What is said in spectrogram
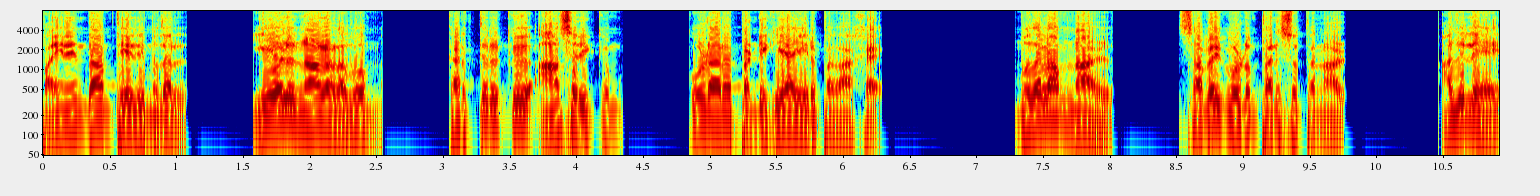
பதினைந்தாம் தேதி முதல் ஏழு நாள் அளவும் கர்த்தருக்கு ஆசரிக்கும் கூடார பண்டிகையாய் இருப்பதாக. முதலாம் நாள் சபை கூடும் பரிசுத்த நாள். அதிலே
